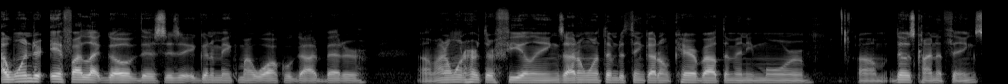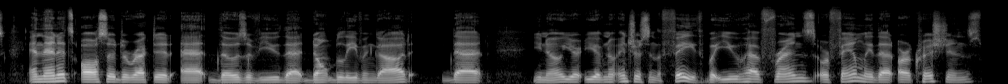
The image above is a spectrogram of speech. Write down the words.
I wonder if I let go of this, is it going to make my walk with God better? Um, I don't want to hurt their feelings. I don't want them to think I don't care about them anymore. Um, those kind of things. And then it's also directed at those of you that don't believe in God, that you know you you have no interest in the faith, but you have friends or family that are Christians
